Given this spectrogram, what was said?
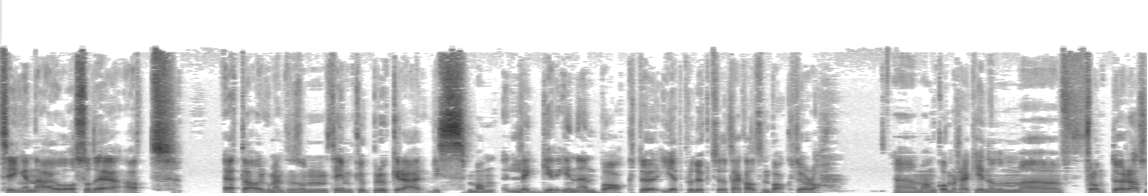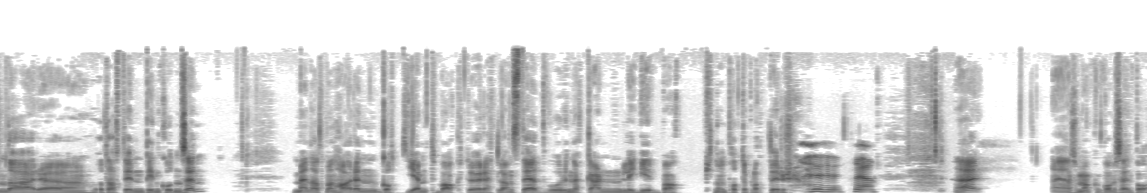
tingen er jo også det at et av argumentene som Team Cook bruker, er hvis man legger inn en bakdør i et produkt, dette kalles en bakdør, da. Eh, Man kommer seg ikke innom eh, frontdøra, som da er eh, å taste inn PIN-koden sin, men at man har en godt gjemt bakdør et eller annet sted, hvor nøkkelen ligger bak noen potteplanter ja. der, som man kan komme seg inn på.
